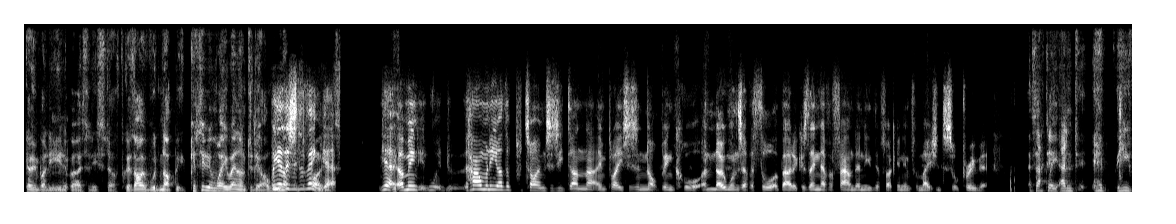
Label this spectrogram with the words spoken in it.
going by the Mm. university stuff because i would not be considering what he went on to do I would yeah, this be is the thing, yeah. Yeah, I mean, how many other times has he done that in places and not been caught, and no one's ever thought about it because they never found any of the fucking information to sort of prove it? Exactly, and he, he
